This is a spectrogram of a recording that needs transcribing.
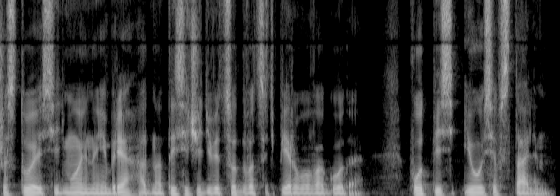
6-7 ноября 1921 года. Подпись Иосиф Сталин.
